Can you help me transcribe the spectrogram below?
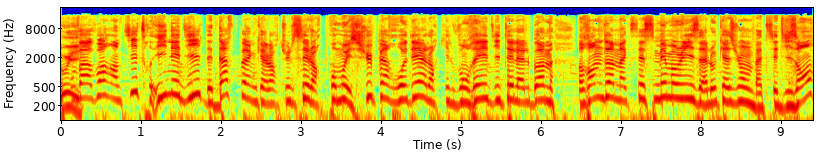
Oui. On va avoir un titre inédit des Daft Punk. Alors tu le sais, leur promo est super rodée alors qu'ils vont rééditer l'album Random Access Memories à l'occasion bah, de ses 10 ans.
